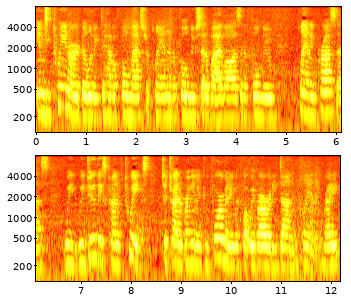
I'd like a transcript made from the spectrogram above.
in between our ability to have a full master plan and a full new set of bylaws and a full new planning process. We, we do these kind of tweaks to try to bring it in conformity with what we've already done in planning, right?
